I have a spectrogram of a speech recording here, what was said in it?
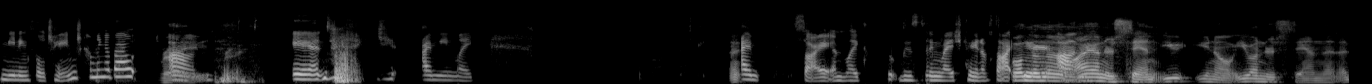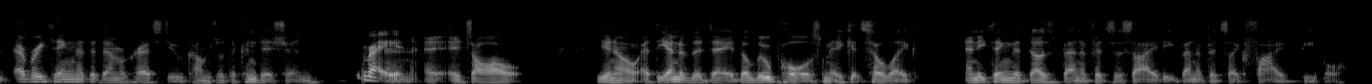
meaningful change coming about right, Um, right. And i mean like I- i'm sorry i'm like losing my train of thought well here no, no Um, i understand. You you know you understand that uh, everything that the democrats do comes with a condition. Right. And it's all you know at the end of the day the loopholes make it so like anything that does benefit society benefits like five people.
